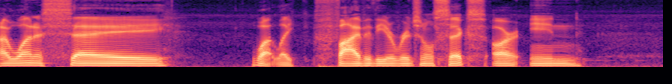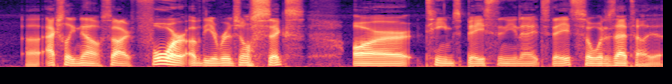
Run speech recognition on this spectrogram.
I want to say what like 5 of the original 6 are in uh, actually no, sorry, 4 of the original 6 are teams based in the United States. So what does that tell you?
